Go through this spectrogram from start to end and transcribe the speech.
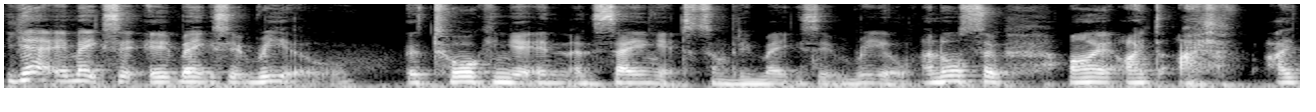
Yeah, it makes it it makes it real. Uh, talking it and saying it to somebody makes it real. And also, I I I I,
